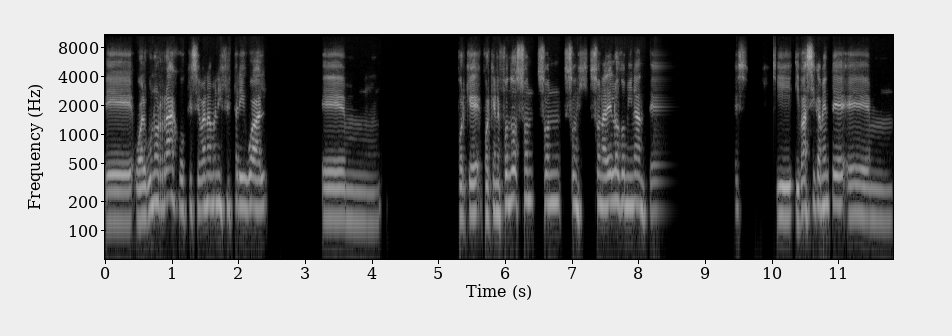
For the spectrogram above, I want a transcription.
Eh, o algunos rasgos que se van a manifestar igual, em, porque, porque en el fondo son, son, son, son alelos dominantes y, y básicamente em,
